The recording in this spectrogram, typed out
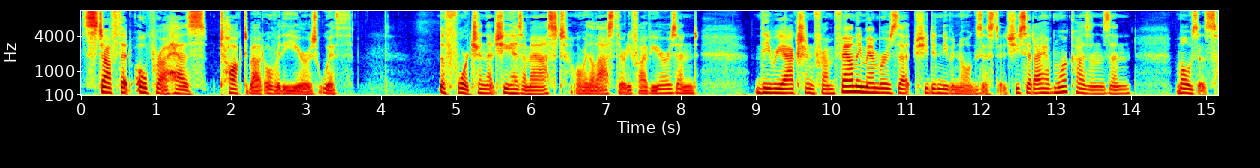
stuff that Oprah has talked about over the years with the fortune that she has amassed over the last 35 years and the reaction from family members that she didn't even know existed. She said, I have more cousins than Moses.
